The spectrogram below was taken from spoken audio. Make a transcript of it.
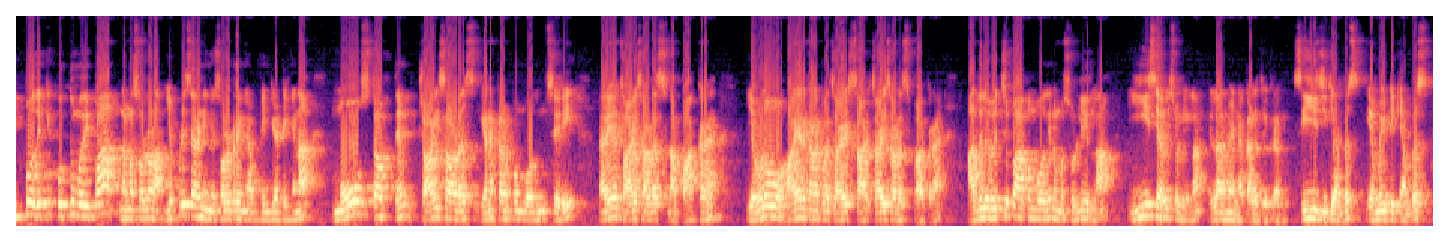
இப்போதைக்கு குத்து மதிப்பா நம்ம சொல்லலாம். எப்படி சார் நீங்க சொல்றீங்க அப்படின்னு கேட்டீங்கன்னா most of them choice orders எனக்கு அனுப்பும் போதும் சரி நிறைய சாய்ஸ் ஆர்டர்ஸ் நான் பார்க்குறேன். எவ்வளோ ஆயிரக்கணக்கில் சாய்ஸ் சாய்ஸ் ஆர்டர்ஸ் பார்க்குறேன். அதில் வச்சு பார்க்கும்போதே நம்ம சொல்லிடலாம். ஈஸியாகவே சொல்லிடலாம். எல்லாருமே என்ன காலேஜ் வைக்கிறாங்க? CEG campus MIT campus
